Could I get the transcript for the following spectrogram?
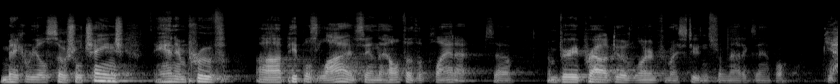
make real social change and improve uh, people's lives and the health of the planet. So I'm very proud to have learned from my students from that example. Yeah,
